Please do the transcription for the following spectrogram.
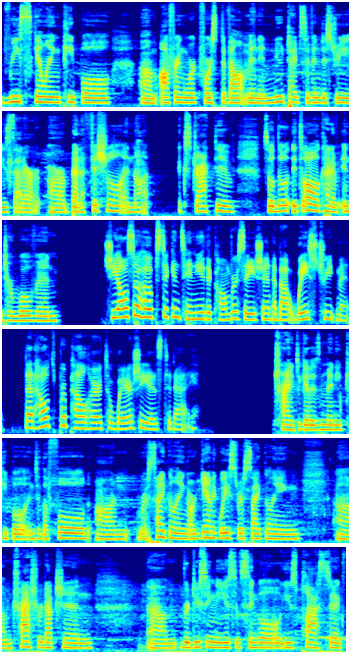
reskilling people, um, offering workforce development in new types of industries that are, are beneficial and not extractive. So th- it's all kind of interwoven. She also hopes to continue the conversation about waste treatment that helped propel her to where she is today. Trying to get as many people into the fold on recycling, organic waste recycling, um, trash reduction, um, reducing the use of single use plastics.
